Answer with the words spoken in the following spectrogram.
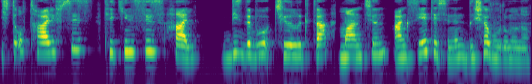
İşte o tarifsiz, tekinsiz hal. Biz de bu çığlıkta Manch'ın anksiyetesinin dışa vurumunu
